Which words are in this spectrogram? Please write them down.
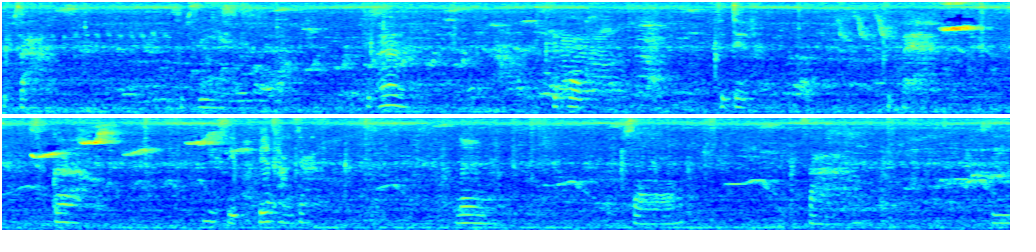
สิบสามสิบสี่สิบห้าสิบหกสิบเจ็ดสิบแปดสิบเก้ายี่สิบเบี้ยค้างจ้ะหนึ่งสองสามสี่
